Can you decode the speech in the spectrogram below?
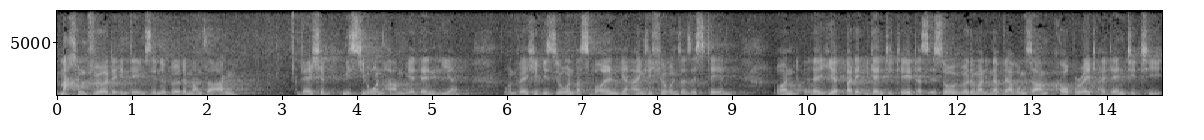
machen würde, in dem Sinne würde man sagen, welche Mission haben wir denn hier? Und welche Vision, was wollen wir eigentlich für unser System. Und äh, hier bei der Identität, das ist so, würde man in der Werbung sagen, Corporate Identity.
